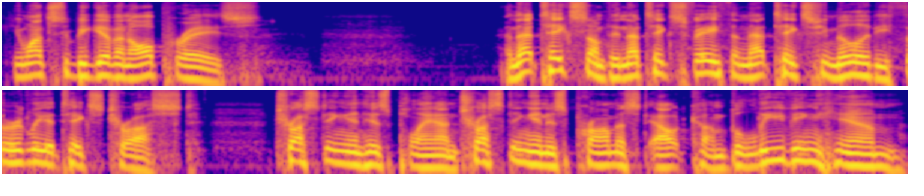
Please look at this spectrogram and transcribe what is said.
He wants to be given all praise. And that takes something. That takes faith and that takes humility. Thirdly, it takes trust. Trusting in his plan, trusting in his promised outcome, believing him.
